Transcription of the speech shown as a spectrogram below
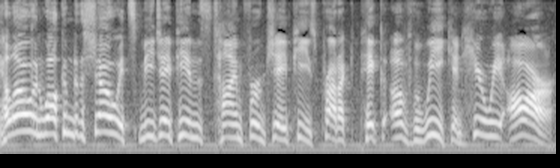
Hello and welcome to the show. It's me, JP, and it's time for JP's product pick of the week. And here we are.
